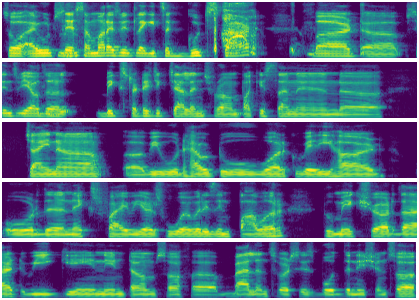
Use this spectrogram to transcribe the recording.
so i would say mm-hmm. summarize with like it's a good start but uh, since we have the big strategic challenge from pakistan and uh, china uh, we would have to work very hard over the next 5 years whoever is in power to make sure that we gain in terms of uh, balance versus both the nations. So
